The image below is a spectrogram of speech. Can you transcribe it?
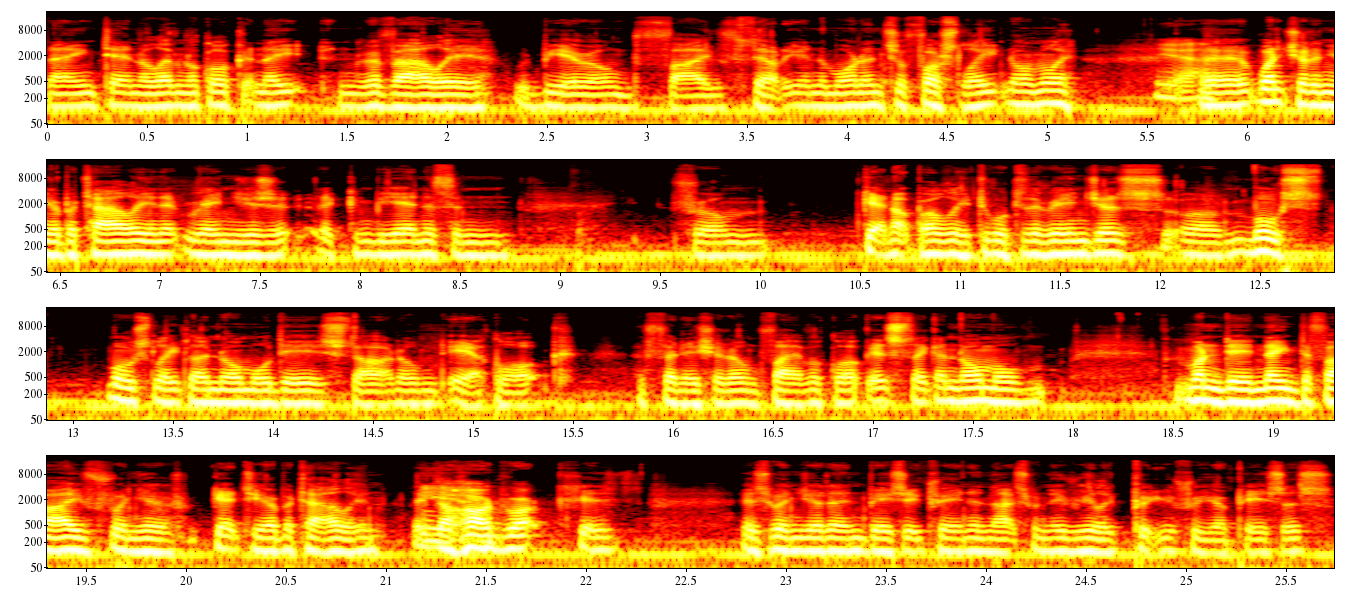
9, 10, 11 o'clock at night, and Reveille would be around 5.30 in the morning, so first light normally. Yeah. Uh, once you're in your battalion, it ranges, it, it can be anything from getting up early to go to the ranges, or most most likely normal days start around eight o'clock and finish around five o'clock. It's like a normal Monday nine to five when you get to your battalion. Like Yeah. the hard work is is when you're in basic training. That's when they really put you through your paces.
